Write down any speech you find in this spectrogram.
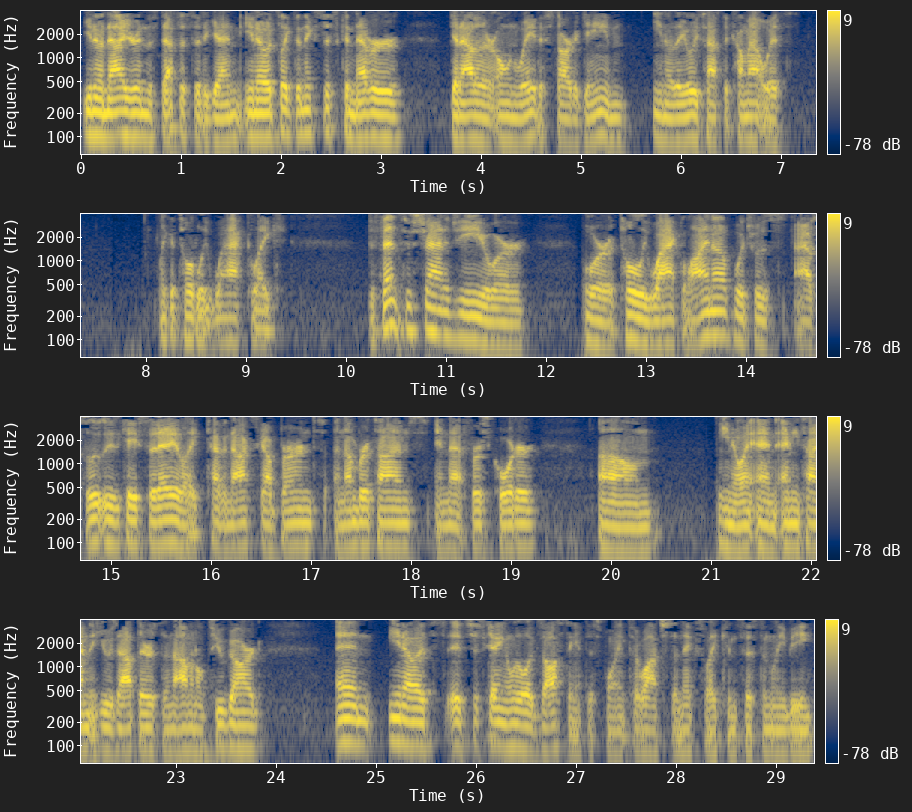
you know, now you're in this deficit again. You know, it's like the Knicks just can never get out of their own way to start a game. You know, they always have to come out with like a totally whack like defensive strategy or or a totally whack lineup, which was absolutely the case today. Like Kevin Knox got burned a number of times in that first quarter. Um, you know, and any time that he was out there as the nominal two guard. And, you know, it's, it's just getting a little exhausting at this point to watch the Knicks like consistently be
